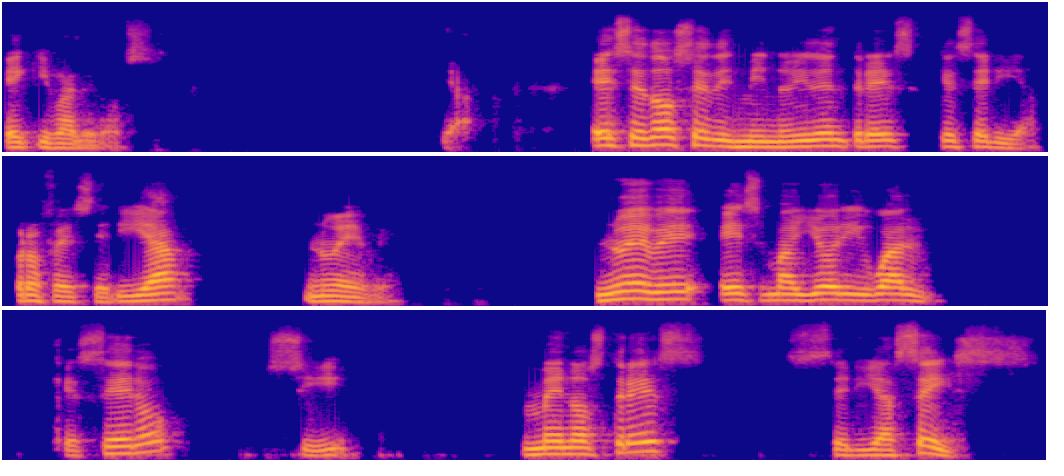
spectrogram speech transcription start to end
X vale 2. Ya. Ese 12 disminuido en 3, ¿qué sería? Profe, sería 9. 9 es mayor o igual que 0, sí. Menos 3 sería 6.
